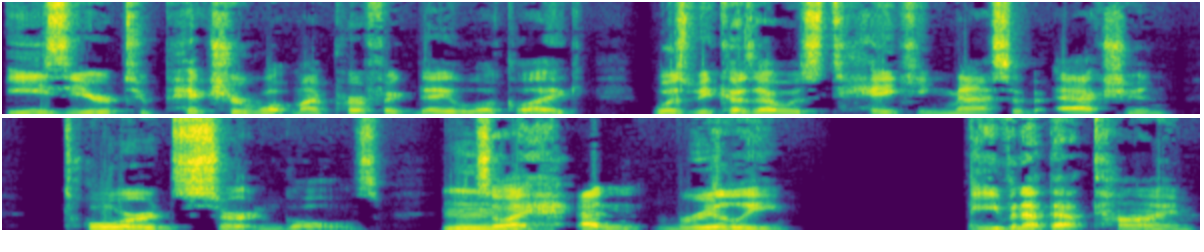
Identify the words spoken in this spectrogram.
easier to picture what my perfect day looked like was because I was taking massive action towards certain goals. So Hmm. I hadn't really even at that time,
